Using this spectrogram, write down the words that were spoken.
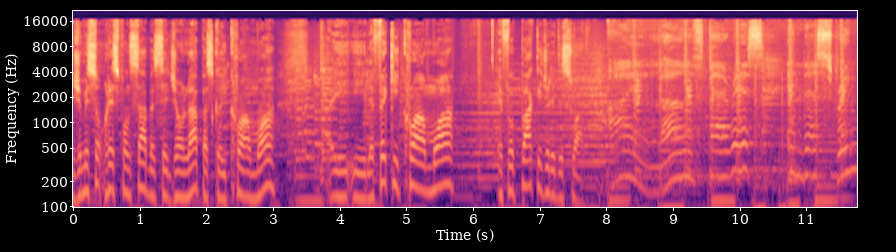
je me sens responsable à ces gens-là parce qu'ils croient en moi. Et, le fait qu'ils croient en moi, il ne faut pas que je les déçoive. I love Paris in the springtime.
